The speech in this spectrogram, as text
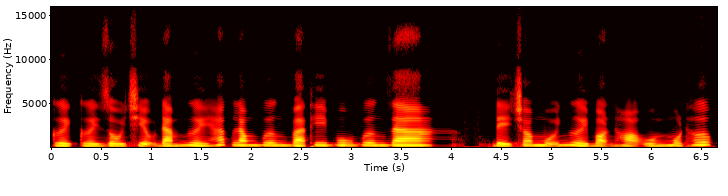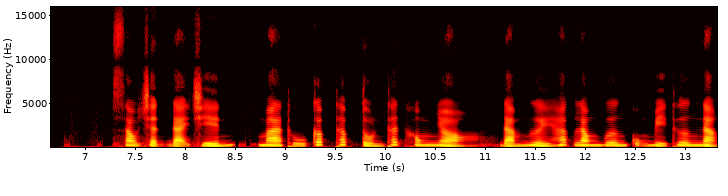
Cười cười rồi triệu đám người hắc Long Vương và Thi Vu Vương ra. Để cho mỗi người bọn họ uống một hớp. Sau trận đại chiến, ma thú cấp thấp tổn thất không nhỏ. Đám người hắc Long Vương cũng bị thương nặng.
